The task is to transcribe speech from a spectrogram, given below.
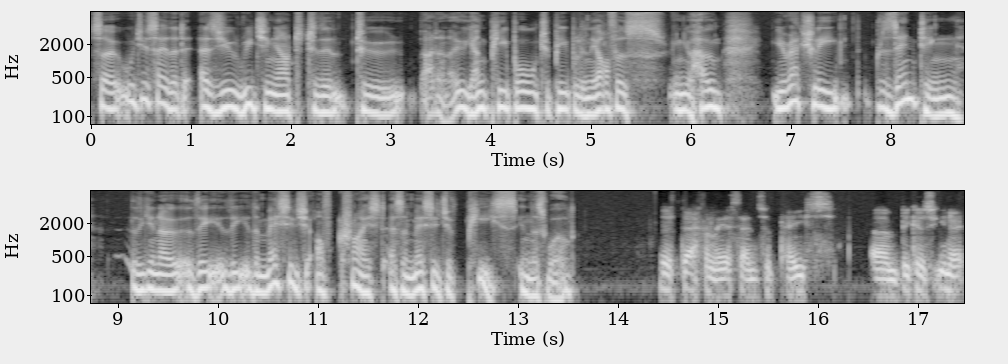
So, would you say that as you reaching out to the to I don't know young people, to people in the office, in your home, you're actually presenting, you know, the the, the message of Christ as a message of peace in this world? There's definitely a sense of peace. Um, because you know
